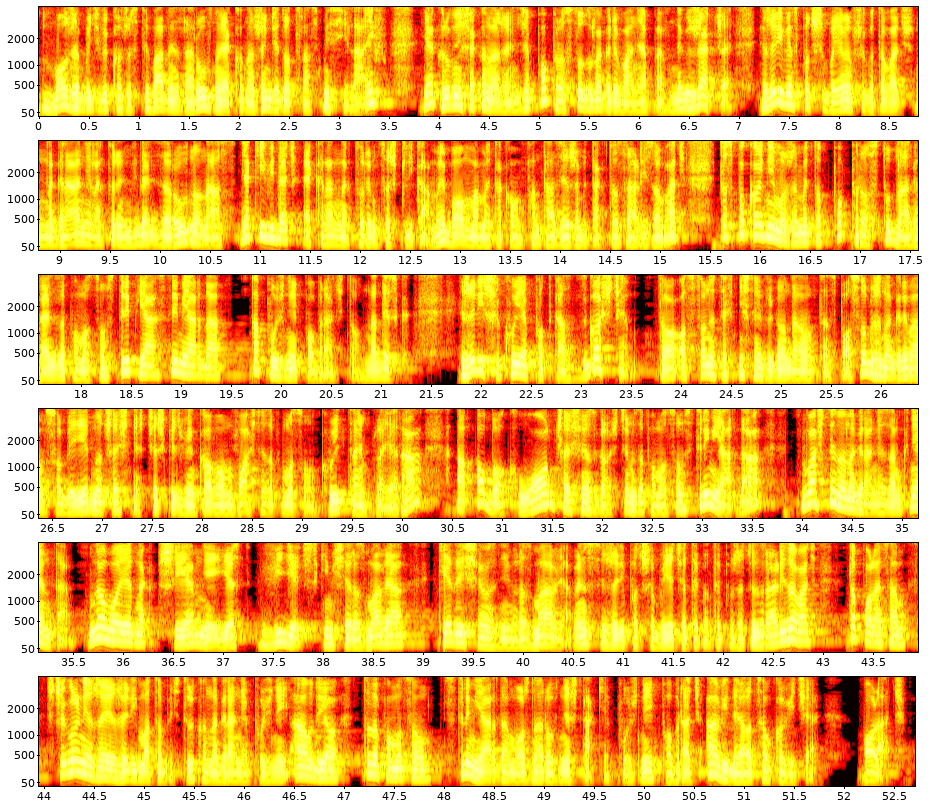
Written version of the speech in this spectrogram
może być wykorzystywany zarówno jako narzędzie do transmisji live, jak również jako narzędzie po prostu do nagrywania pewnych rzeczy. Jeżeli więc potrzebujemy przygotować nagranie, na którym widać zarówno nas, jak i widać ekran, na którym coś klikamy, bo mamy taką fantazję, żeby tak to zrealizować, to spokojnie możemy to po prostu nagrać za pomocą StreamYarda, a później pobrać to na dysk. Jeżeli szykuję podcast z gościem, to od strony technicznej wygląda on w ten sposób, że nagrywam sobie jednocześnie ścieżkę dźwiękową właśnie za pomocą QuickTime Playera, a obok łączę się z gościem za pomocą StreamYarda właśnie na nagranie zamknięte. No bo jednak przyjemniej jest widzieć z kim się rozmawia, kiedy się z nim rozmawia. Więc jeżeli potrzebujecie tego typu rzeczy zrealizować, to polecam, szczególnie, że jeżeli ma to być tylko nagranie później audio, to za pomocą StreamYarda można również takie później pobrać, a wideo całkowicie olać.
